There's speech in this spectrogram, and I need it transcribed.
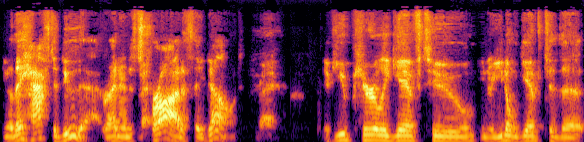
you know they have to do that right and it's Right. fraud if they don't Right. if you purely give to you know you don't give to the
